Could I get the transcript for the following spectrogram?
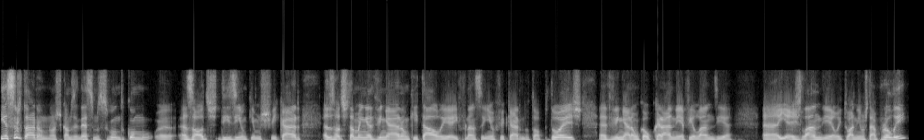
e acertaram. Nós ficámos em 12 como uh, as odds diziam que íamos ficar. As odds também adivinharam que Itália e França iam ficar no top 2, adivinharam que a Ucrânia, a Finlândia uh, e a Islândia e a Lituânia iam estar por ali,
